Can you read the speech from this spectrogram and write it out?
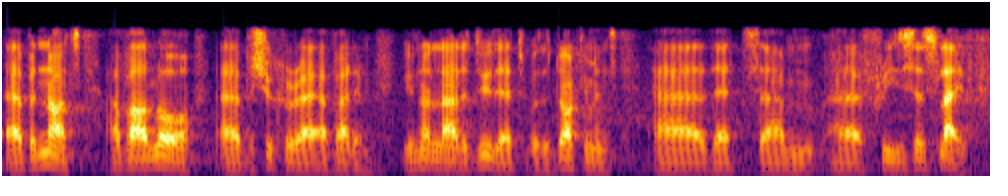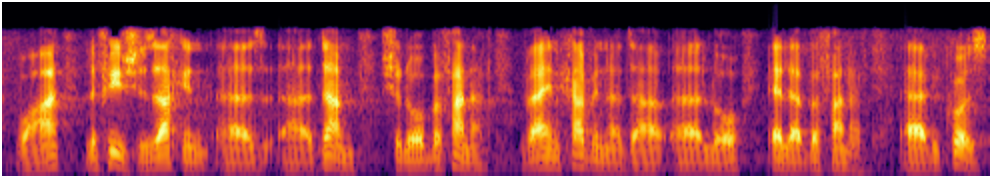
but not law. You're not allowed to do that with a document Uh, that um, uh, frees a slave. Why? zakin adam uh, shelo bafanav vayin chavin lo ela bafanav because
